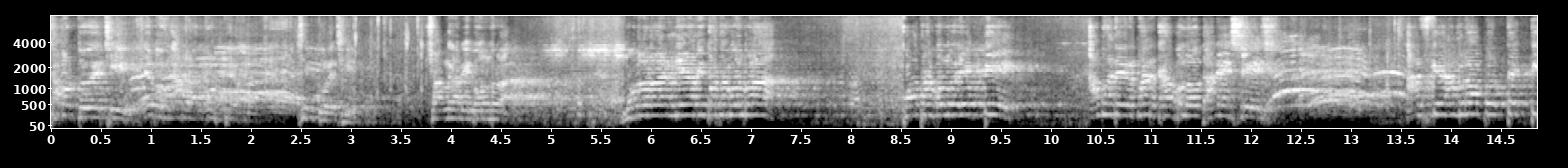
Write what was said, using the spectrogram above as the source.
সামর্থ্য হয়েছি এবং আমরা করতে আমরা ঠিক করেছি। সংগ্রামী বন্ধুরা, মনোনয়ন নিয়ে আমি কথা বলব না। কথা হলো একটি, আমাদের মার্কা হলো ধানের শেষ। আজকে আমরা প্রত্যেকটি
